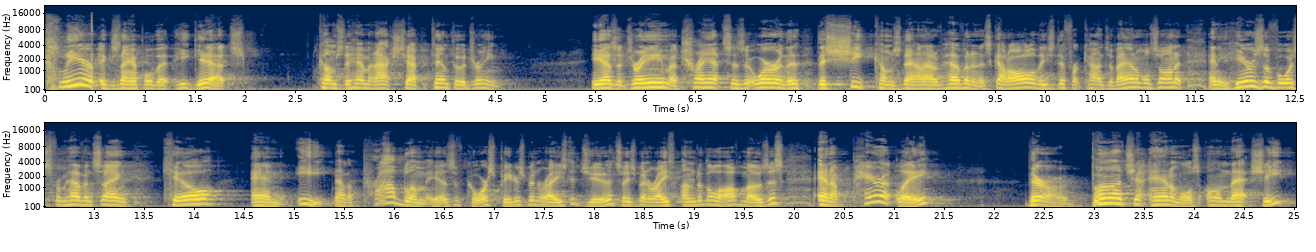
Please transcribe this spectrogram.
clear example that he gets comes to him in Acts chapter 10 through a dream. He has a dream, a trance, as it were, and the, this sheet comes down out of heaven, and it's got all of these different kinds of animals on it. And he hears a voice from heaven saying, Kill and eat. Now, the problem is, of course, Peter's been raised a Jew, and so he's been raised under the law of Moses. And apparently, there are a bunch of animals on that sheet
